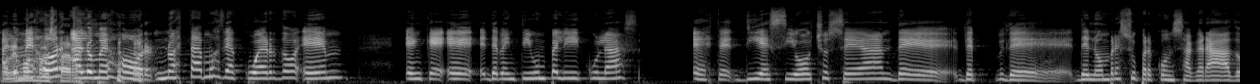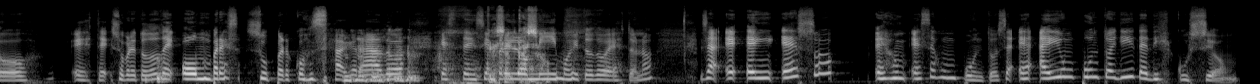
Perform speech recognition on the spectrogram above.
a lo no mejor, estar. a lo mejor no estamos de acuerdo en, en que eh, de 21 películas, este, 18 sean de, de, de, de nombres súper consagrados, este, sobre todo de hombres súper consagrados, que estén siempre lo mismo y todo esto, ¿no? O sea, e, en eso es un, ese es un punto. O sea, eh, hay un punto allí de discusión.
